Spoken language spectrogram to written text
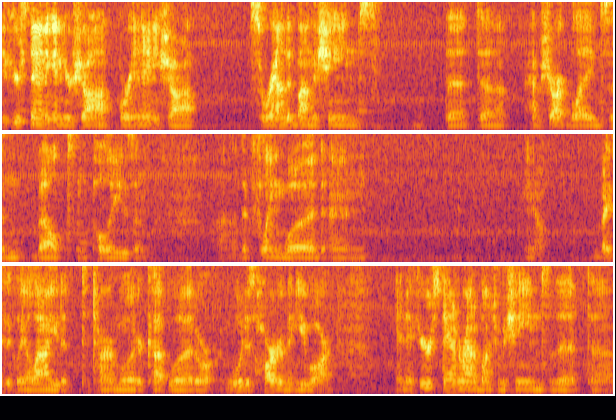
If you're standing in your shop or in any shop, surrounded by machines that uh, have sharp blades and belts and pulleys and uh, that fling wood and you know basically allow you to, to turn wood or cut wood or wood is harder than you are. And if you're standing around a bunch of machines that uh,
